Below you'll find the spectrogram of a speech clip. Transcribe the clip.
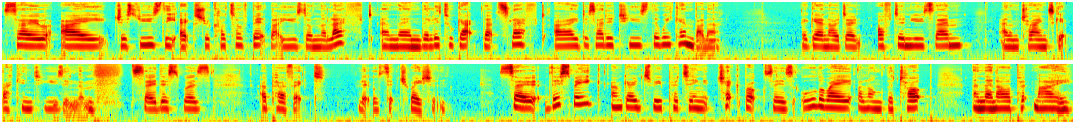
so I just used the extra cut off bit that I used on the left and then the little gap that's left I decided to use the weekend banner. Again I don't often use them and I'm trying to get back into using them so this was a perfect little situation. So this week I'm going to be putting check boxes all the way along the top and then I'll put my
